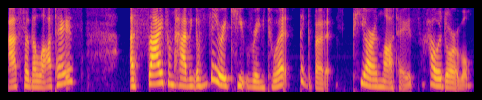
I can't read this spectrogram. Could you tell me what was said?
As for the lattes, aside from having a very cute ring to it, think about it PR and lattes. How adorable.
